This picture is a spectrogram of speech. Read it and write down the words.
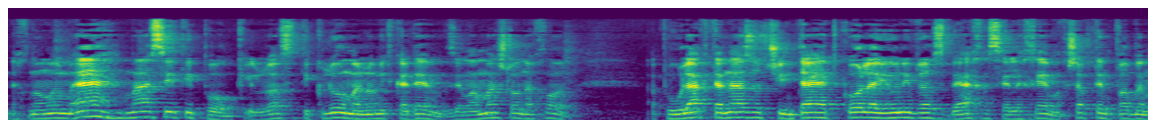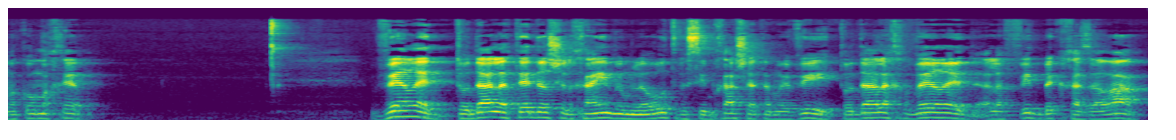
אנחנו אומרים, אה, מה עשיתי פה? כאילו, לא עשיתי כלום, אני לא מתקדם. זה ממש לא נכון. הפעולה הקטנה הזאת שינתה את כל היוניברס ביחס אליכם. עכשיו אתם כבר במקום אחר. ורד, תודה על התדר של חיים במלאות ושמחה שאתה מביא. תודה לך ורד על הפידבק חזרה,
